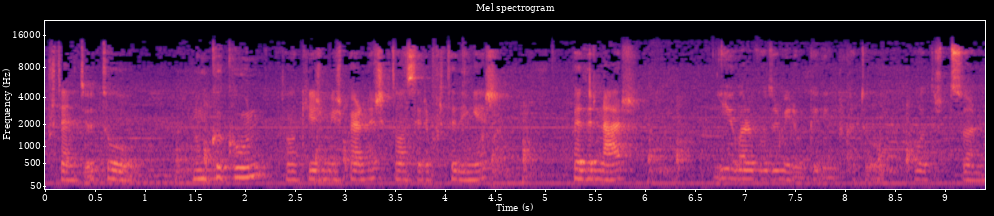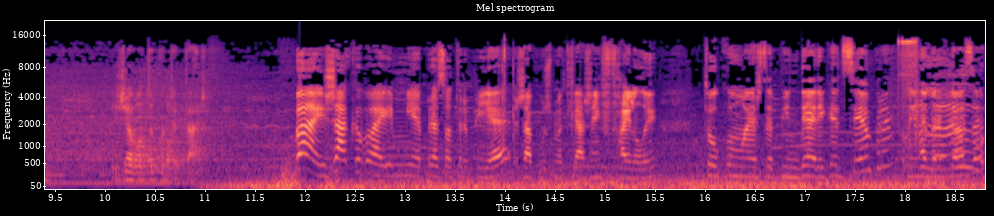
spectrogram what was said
Portanto, eu estou num cocoon, estão aqui as minhas pernas que estão a ser apertadinhas para drenar. E agora vou dormir um bocadinho porque estou com outros de sono e já volto a contactar. Bem, já acabei a minha pressoterapia, já pus maquilhagem, finally. Estou com esta pindérica de sempre, linda, maravilhosa.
